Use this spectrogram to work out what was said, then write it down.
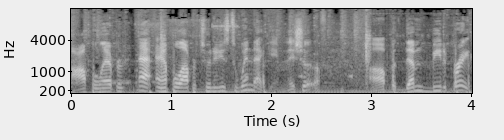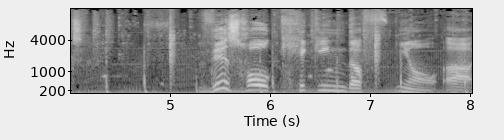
ample, ample opportunities to win that game. They should have. Uh, but them beat the brakes. This whole kicking the, you know, uh,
